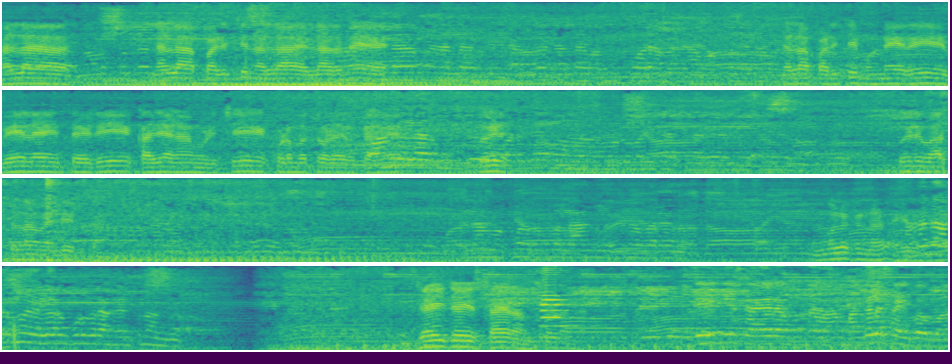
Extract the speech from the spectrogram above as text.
நல்லா நல்லா படிச்சு நல்லா எல்லாருமே நல்லா படித்து முன்னேறி வேலை தேடி கல்யாணம் முடிச்சு குடும்பத்தோட இருக்காங்க. வீடு வீடு வாசல்லாம் வேண்டியிருக்காங்க. ரொம்ப உங்களுக்கு கொடுக்குறாங்க ஜெய் ஜெய் சாய்ராம் ஜெய் ஜெய் சாய்ராம். மங்கள சாய்பாபா.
